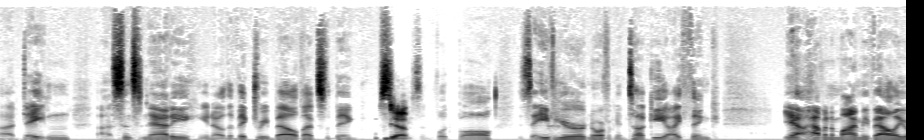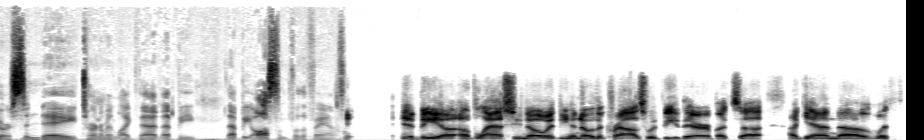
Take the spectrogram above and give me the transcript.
uh, Dayton, uh, Cincinnati. You know, the Victory Bell. That's the big series yeah. in football. Xavier, Northern Kentucky. I think, yeah, having a Miami Valley or a CinDay tournament like that, that'd be that'd be awesome for the fans. It'd be a, a blast. You know it. You know the crowds would be there. But uh, again, uh, with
